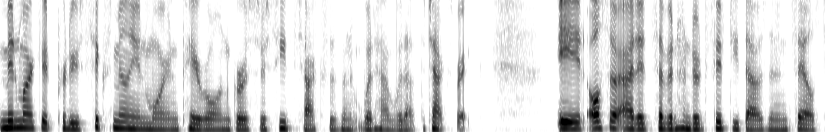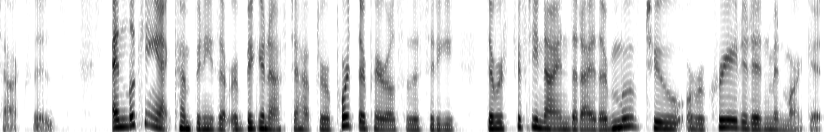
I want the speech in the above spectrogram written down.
Midmarket produced 6 million more in payroll and gross receipts taxes than it would have without the tax break. It also added 750,000 in sales taxes. And looking at companies that were big enough to have to report their payrolls to the city, there were 59 that either moved to or were created in mid market.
